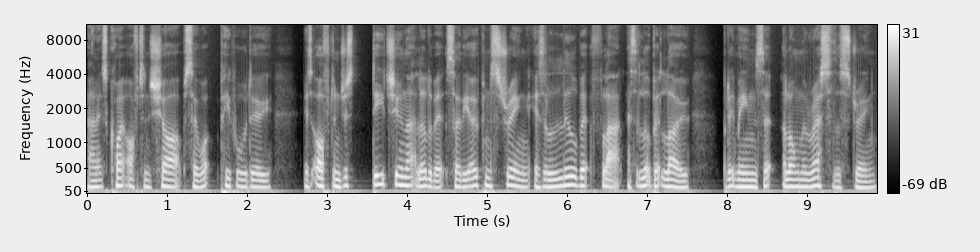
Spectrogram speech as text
and it's quite often sharp. So, what people will do is often just detune that a little bit so the open string is a little bit flat, it's a little bit low, but it means that along the rest of the string,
